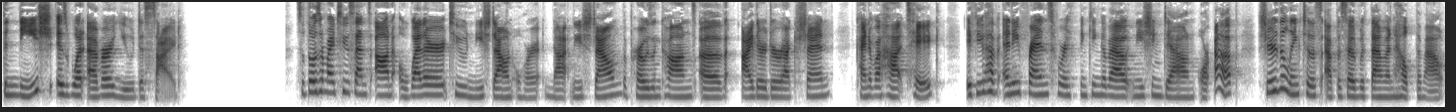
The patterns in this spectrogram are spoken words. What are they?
The niche is whatever you decide. So those are my two cents on whether to niche down or not niche down, the pros and cons of either direction, kind of a hot take. If you have any friends who are thinking about niching down or up, share the link to this episode with them and help them out.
